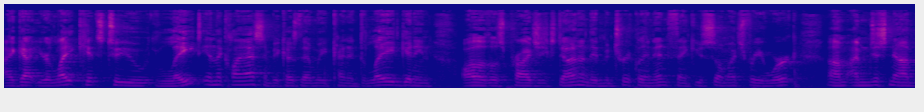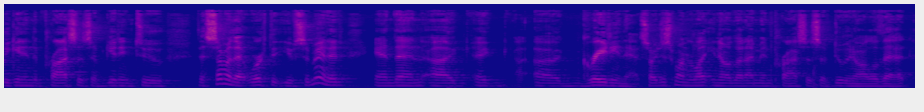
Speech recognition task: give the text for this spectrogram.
I got your light kits to you late in the class and because then we kind of delayed getting all of those projects done and they've been trickling in. Thank you so much for your work. Um, I'm just now beginning the process of getting to the, some of that work that you've submitted and then uh, uh, uh grading that. So I just want to let you know that I'm in process of doing all of that.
